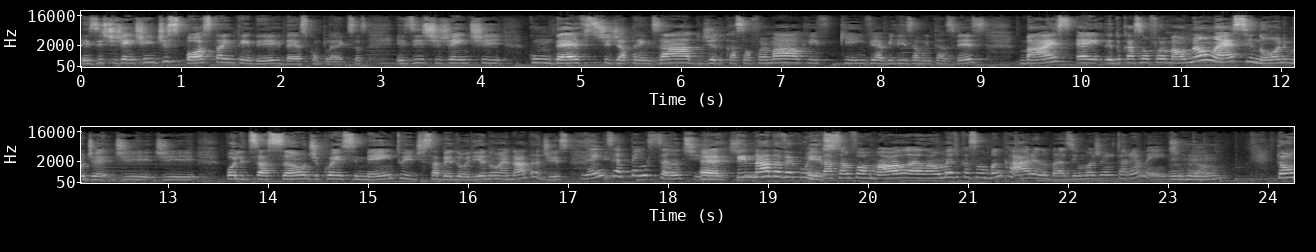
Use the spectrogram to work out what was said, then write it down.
Existe gente indisposta a entender ideias complexas, existe gente com déficit de aprendizado, de educação formal, que, que inviabiliza muitas vezes, mas é, educação formal não é sinônimo de, de, de politização, de conhecimento e de sabedoria, não é nada disso. Nem de ser pensante. É, gente. tem nada a ver com isso. Educação formal, ela é uma educação bancária no Brasil, majoritariamente. Uhum. Então, Então,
